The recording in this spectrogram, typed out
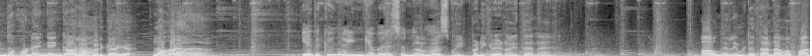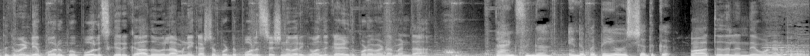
இந்த பொண்ணு எங்க எங்க வர? அவருக்காக லவரா எதுக்குங்க இங்க வர சொன்னீங்க? லவ்வர்ஸ் மீட் பண்ணிக்கிற இடம் இதானே? அவங்க லிமிட்டை தாண்டாம பாத்துக்க வேண்டிய பொறுப்பு போலீஸ்க்கு இருக்கு. அதுவும் இல்லாம நீ கஷ்டப்பட்டு போலீஸ் ஸ்டேஷன் வரைக்கும் வந்து கழுத்து போட வேண்டாமேன்னு தான் தேங்க்ஸுங்க என்னை பத்தி யோசிச்சதுக்கு. பார்த்ததுல இருந்தே உன் நினைப்பதும்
